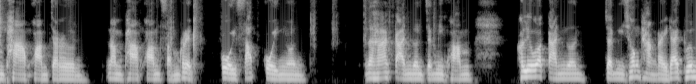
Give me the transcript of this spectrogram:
ำพาความเจริญนำพาความสำเร็จ โกยทรัพย์โกยเงินนะฮะการเงินจะมีความ เขาเรียกว่าการเงินจะมีช่องทางรายได้เพิ่ม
